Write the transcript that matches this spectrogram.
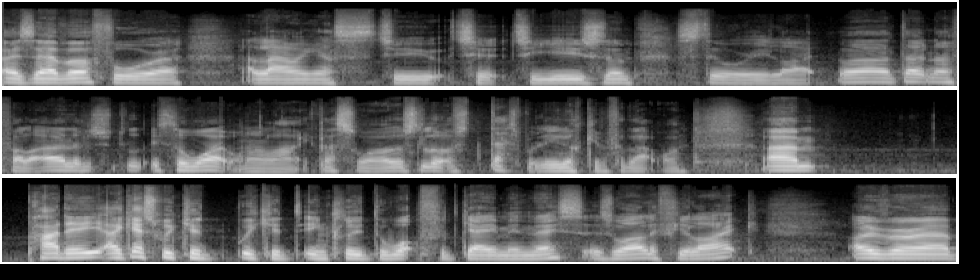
as ever, for uh, allowing us to, to, to use them. Still really like, well, I don't know if I like, it's the white one I like. That's why I was, I was desperately looking for that one. Um, Paddy, I guess we could we could include the Watford game in this as well, if you like. Over a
